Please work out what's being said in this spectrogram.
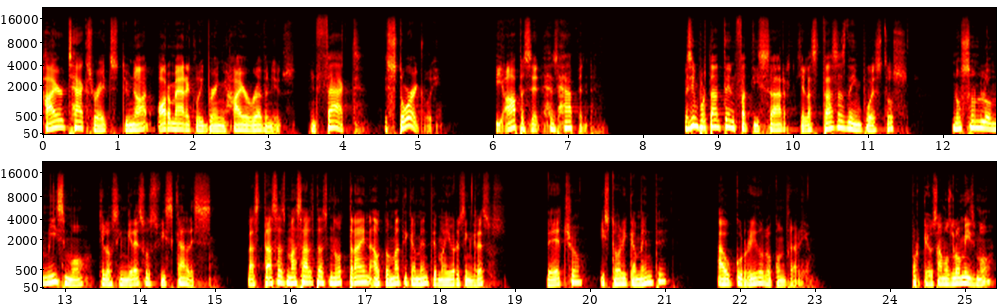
Higher tax rates do not automatically bring higher revenues. In fact, historically, the opposite has happened. Es importante enfatizar que las tasas de impuestos no son lo mismo que los ingresos fiscales. Las tasas más altas no traen automáticamente mayores ingresos. De hecho, históricamente, ha ocurrido lo contrario. Porque usamos lo mismo,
